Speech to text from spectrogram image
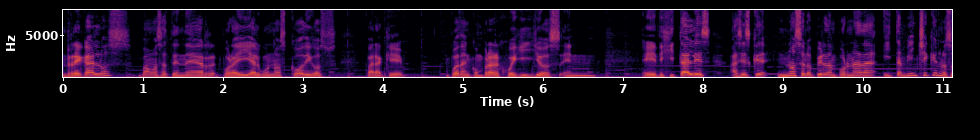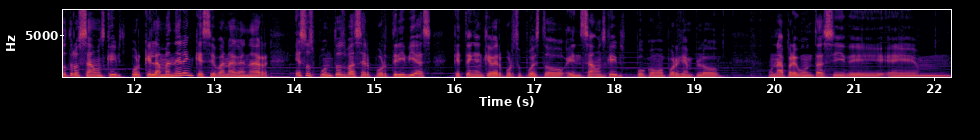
regalos, vamos a tener por ahí algunos códigos para que puedan comprar jueguillos en eh, digitales. Así es que no se lo pierdan por nada. Y también chequen los otros soundscapes porque la manera en que se van a ganar esos puntos va a ser por trivias que tengan que ver, por supuesto, en soundscapes. Como por ejemplo, una pregunta así de... em,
